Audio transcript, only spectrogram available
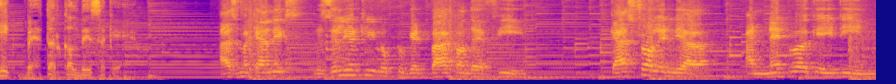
एक बेहतर कल दे सकें। As mechanics resiliently look to get back on their feet, Castrol India and Network 18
